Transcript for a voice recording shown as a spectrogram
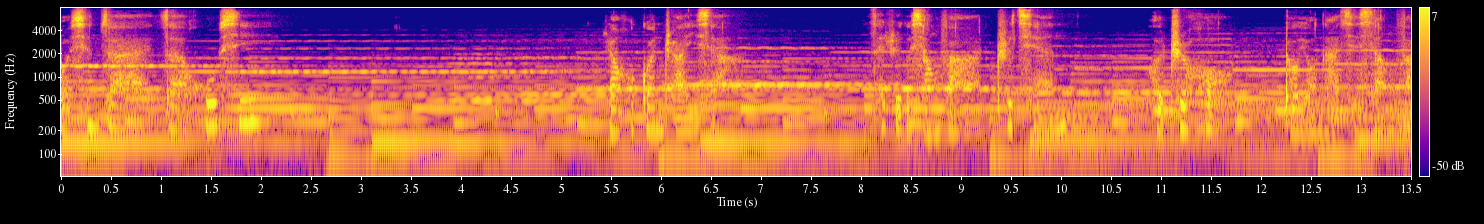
我现在在呼吸，然后观察一下，在这个想法之前和之后都有哪些想法。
